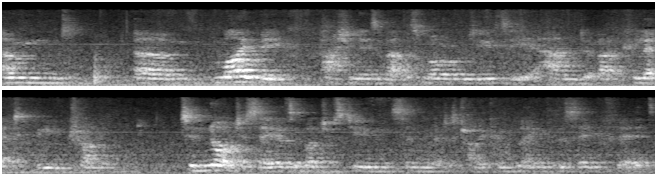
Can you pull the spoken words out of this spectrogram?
And um, my big passion is about this moral duty and about collectively trying to not just say there's a bunch of students and we're just trying to complain for the sake of it,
